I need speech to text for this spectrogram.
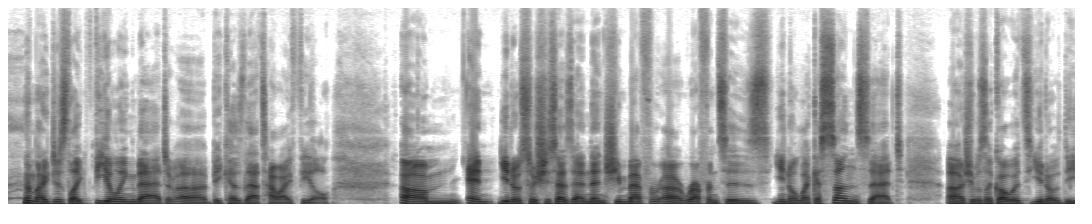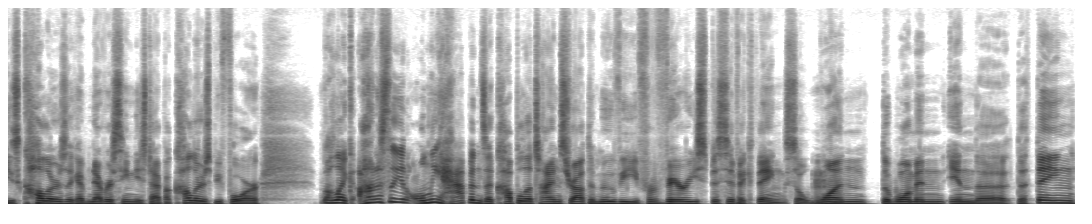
am I just like feeling that uh, because that's how I feel? Um and you know so she says that and then she mef- uh, references you know like a sunset. Uh she was like oh it's you know these colors like i've never seen these type of colors before. But like honestly it only happens a couple of times throughout the movie for very specific things. So one the woman in the the thing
